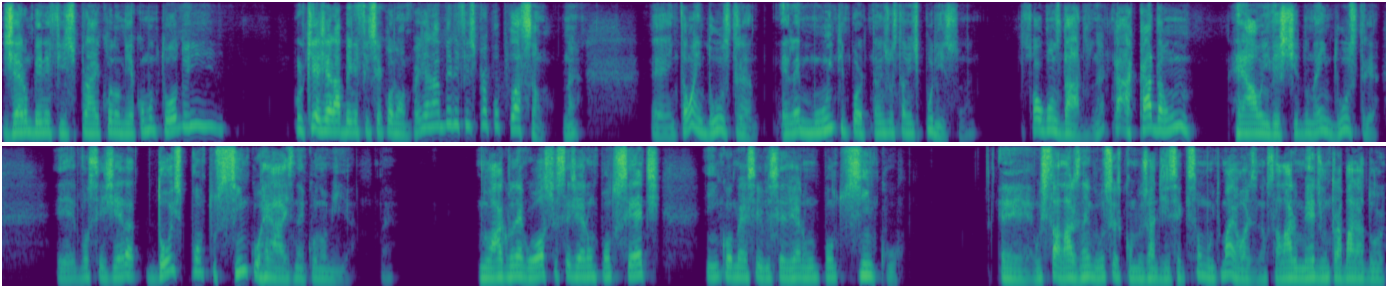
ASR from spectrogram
gera um benefício para a economia como um todo e por que gerar benefício econômico? Gerar benefício para a população, né? É, então a indústria ela é muito importante justamente por isso. Né? Só alguns dados, né? A cada um real investido na indústria, é, você gera 2,5 reais na economia. Né? No agronegócio você gera 1,7 e em comércio e serviços você gera 1,5. É, os salários na indústria, como eu já disse aqui, são muito maiores. Né? O salário médio de um trabalhador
